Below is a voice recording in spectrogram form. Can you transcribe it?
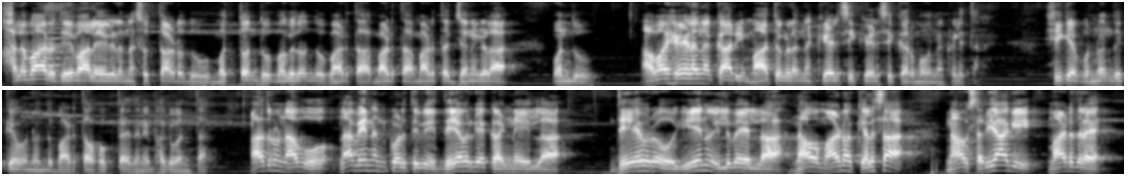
ಹಲವಾರು ದೇವಾಲಯಗಳನ್ನು ಸುತ್ತಾಡೋದು, ಮತ್ತೊಂದು ಮಗದೊಂದು ಮಾಡ್ತಾ ಮಾಡ್ತಾ ಮಾಡ್ತಾ ಜನಗಳ ಒಂದು ಅವಹೇಳನಕಾರಿ ಮಾತುಗಳನ್ನು ಕೇಳಿಸಿ ಕೇಳಿಸಿ ಕರ್ಮವನ್ನು ಕಳಿತಾನೆ. ಹೀಗೆ ಒಂದೊಂದಕ್ಕೆ ಒಂದೊಂದು ಮಾಡ್ತಾ ಹೋಗ್ತಾ ಇದ್ದಾನೆ ಭಗವಂತ. ಆದರೂ ನಾವು, ನಾವೇನು ಅಂದ್ಕೊಳ್ತೀವಿ ದೇವರಿಗೆ ಕಣ್ಣೇ ಇಲ್ಲ. ದೇವರು ಏನು ಇಲ್ಲವೇ ಇಲ್ಲ. ನಾವು ಮಾಡೋ ಕೆಲಸ ನಾವು ಸರಿಯಾಗಿ ಮಾಡಿದ್ರೆ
